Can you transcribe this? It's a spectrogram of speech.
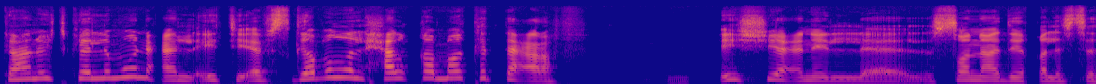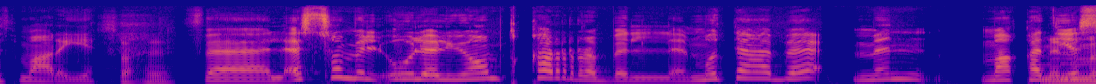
كانوا يتكلمون عن ال ETFs قبل الحلقة ما كنت أعرف إيش يعني ال- الصناديق الاستثمارية. صحيح. فالأسهم الأولى اليوم تقرب المتابع من ما قد من يسمع.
